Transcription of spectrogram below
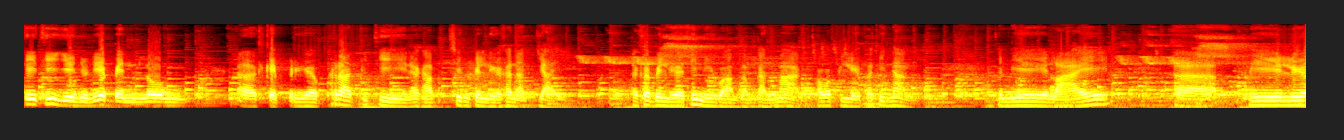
ที่ที่ยืนอยู่นี่เป็นโรงเเก็บเรือพระราชพิธีนะครับ ซึ่งเป็นเรือขนาดใหญ่ แล้วก็เป็นเรือที่มีความสำคัญมาก เพราะว่าเป็นเรือพระที่นั่ง จะมีหลายมีเรือ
